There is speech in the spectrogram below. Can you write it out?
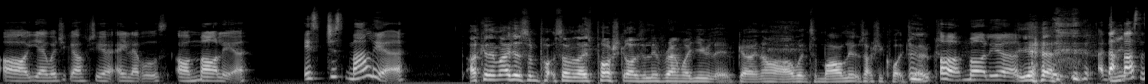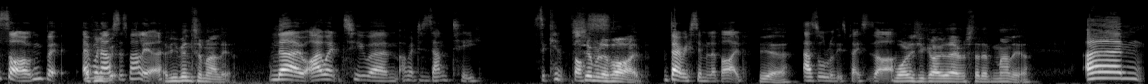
oh yeah, where'd you go after your A levels? Oh, Malia. It's just Malia. I can imagine some some of those posh guys who live around where you live going, "Oh, I went to Malia. It was actually quite jokes." Oh, Malia. Yeah. That, that's the song, but everyone else been- is Malia. Have you been to Malia? No, I went to um, I went to Zante. Zakynthos. Similar vibe. Very similar vibe, Yeah. as all of these places are. Why did you go there instead of Malia? Um,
